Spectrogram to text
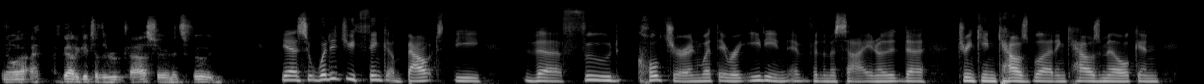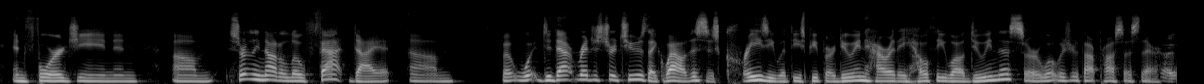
you know, I, I've got to get to the root cause here, and it's food. Yeah. So, what did you think about the the food culture and what they were eating for the Maasai. You know, the, the drinking cow's blood and cow's milk and and foraging and um, certainly not a low fat diet. Um, but what did that register too? Is like, wow, this is crazy what these people are doing. How are they healthy while doing this? Or what was your thought process there?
